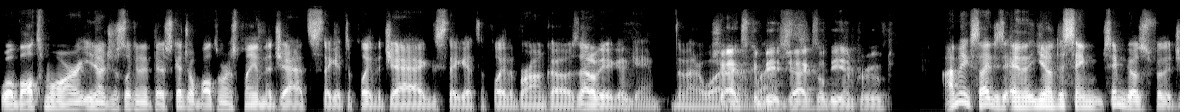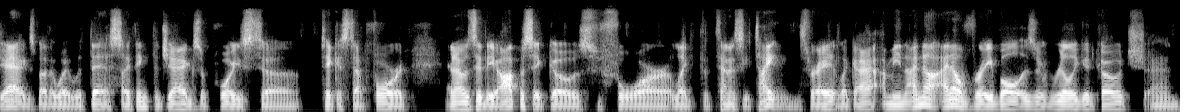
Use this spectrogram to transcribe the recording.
Well, Baltimore, you know, just looking at their schedule, Baltimore's playing the Jets. They get to play the Jags. They get to play the Broncos. That'll be a good mm. game, no matter what. jags could be jags will be improved I'm excited, and you know, the same same goes for the Jags. By the way, with this, I think the Jags are poised to take a step forward, and I would say the opposite goes for like the Tennessee Titans, right? Like I, I mean, I know I know Vrabel is a really good coach, and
